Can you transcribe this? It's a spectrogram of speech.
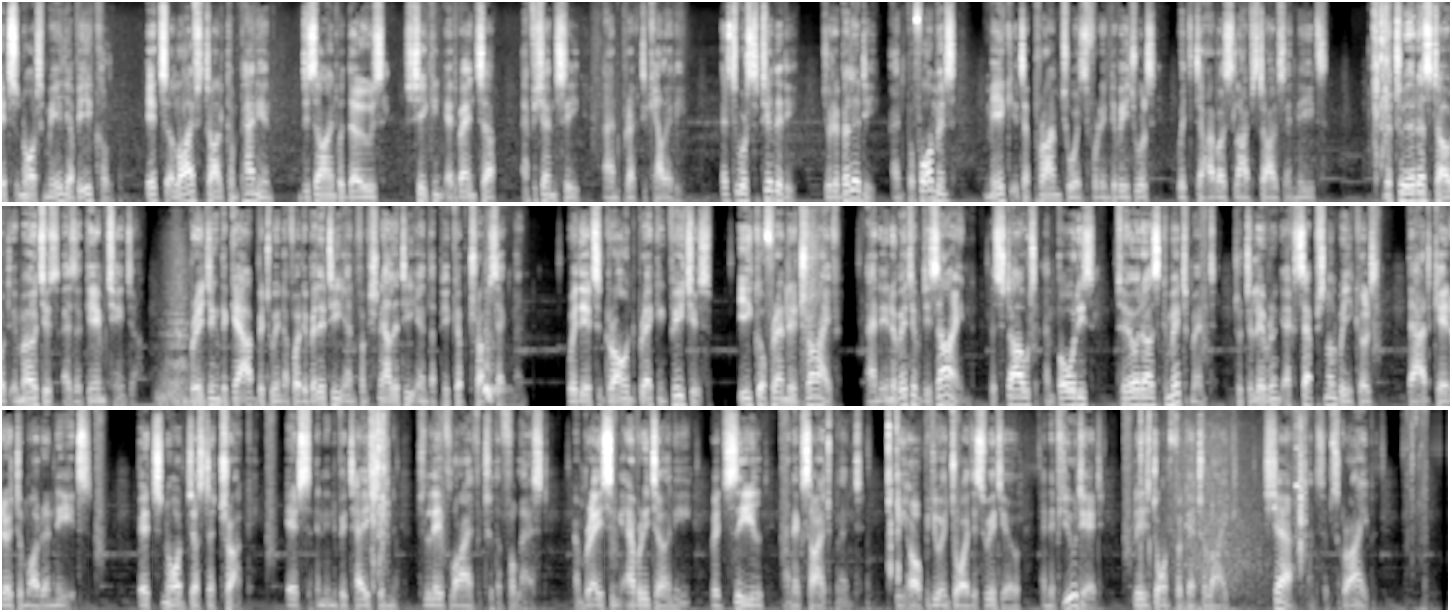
It's not merely a vehicle, it's a lifestyle companion designed for those seeking adventure, efficiency, and practicality. Its versatility, durability, and performance make it a prime choice for individuals with diverse lifestyles and needs. The Toyota Stout emerges as a game changer, bridging the gap between affordability and functionality in the pickup truck segment. With its groundbreaking features, eco-friendly drive, and innovative design, the Stout embodies Toyota's commitment to delivering exceptional vehicles that cater to modern needs. It's not just a truck, it's an invitation to live life to the fullest, embracing every journey with zeal and excitement. We hope you enjoyed this video, and if you did, please don't forget to like, share, and subscribe.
